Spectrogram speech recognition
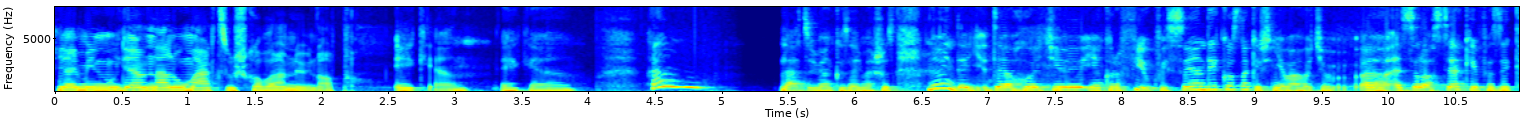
Jaj, mint ugye nálunk márciuska van a nőnap. Igen, igen. Hát, lehet, hogy van köze egymáshoz. Na mindegy, de hogy ilyenkor a fiúk visszajándékoznak, és nyilván, hogyha ezzel azt jelképezik,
